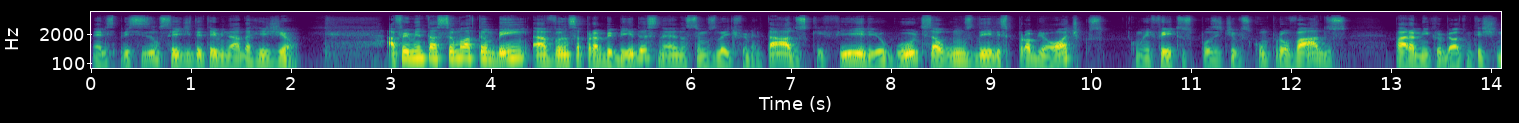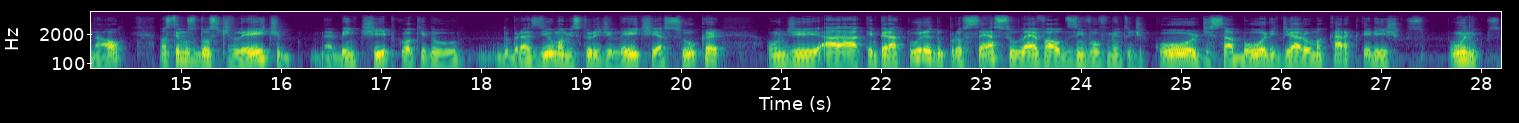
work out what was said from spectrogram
Né? Eles precisam ser de determinada região. A fermentação ela também avança para bebidas, né? Nós temos leite fermentados, kefir, iogurtes, alguns deles probióticos, com efeitos positivos comprovados para a microbiota intestinal. Nós temos o doce de leite, né, bem típico aqui do, do Brasil, uma mistura de leite e açúcar, onde a, a temperatura do processo leva ao desenvolvimento de cor, de sabor e de aroma característicos, únicos.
